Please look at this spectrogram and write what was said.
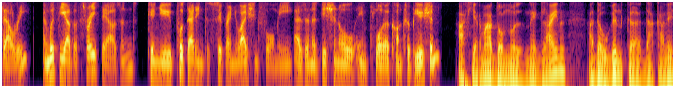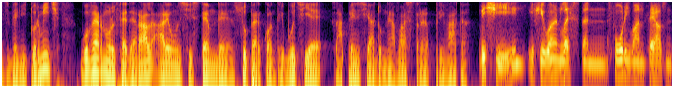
salary? And with the other 3,000, can you put that into superannuation for me as an additional employer contribution? Afirma domnul Negline, adăugând că dacă aveți venituri mici, guvernul federal are un sistem de supercontribuție la pensia dumneavoastră privată. This year, if you earn less than $41,000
